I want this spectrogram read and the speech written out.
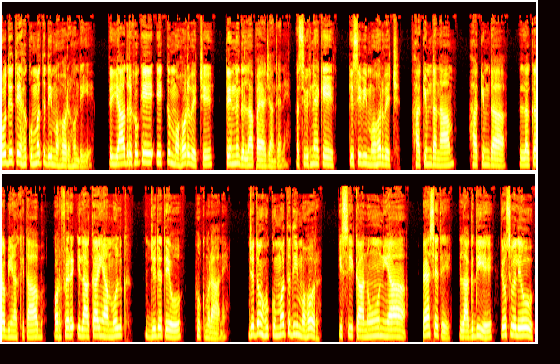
ਉਹਦੇ ਤੇ ਹਕੂਮਤ ਦੀ ਮੋਹਰ ਹੁੰਦੀ ਹੈ ਤੇ ਯਾਦ ਰੱਖੋ ਕਿ ਇੱਕ ਮੋਹਰ ਵਿੱਚ ਤਿੰਨ ਗੱਲਾਂ ਪਾਇਆ ਜਾਂਦੀਆਂ ਨੇ। ਅਸੀਂ ਵਿਖਣਾ ਕਿ ਕਿਸੇ ਵੀ ਮੋਹਰ ਵਿੱਚ ਹਾਕਿਮ ਦਾ ਨਾਮ, ਹਾਕਿਮ ਦਾ ਲਕਬ ਜਾਂ ਖਿਤਾਬ ਔਰ ਫਿਰ ਇਲਾਕਾ ਜਾਂ ਮੁਲਕ ਜਿਹਦੇ ਤੇ ਉਹ ਹੁਕਮਰਾਨ ਹੈ ਜਦੋਂ ਹਕੂਮਤ ਦੀ ਮੋਹਰ ਕਿਸੇ ਕਾਨੂੰਨ ਜਾਂ ਪੈਸੇ ਤੇ ਲੱਗਦੀ ਏ, ਤੇ ਉਸ ਵੇਲੇ ਉਹ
